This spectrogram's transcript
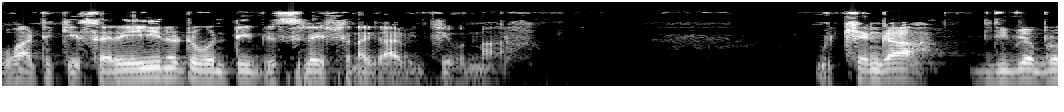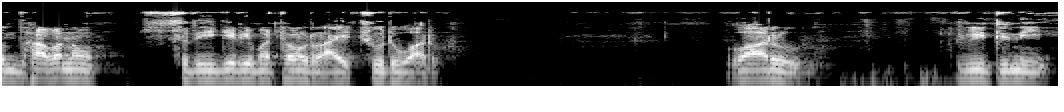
వాటికి సరైనటువంటి విశ్లేషణ గావించి ఉన్నారు. ముఖ్యంగా దివ్య బృందావనం శ్రీగిరి మఠం రాయచూరు వారు. వారు వీటిని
